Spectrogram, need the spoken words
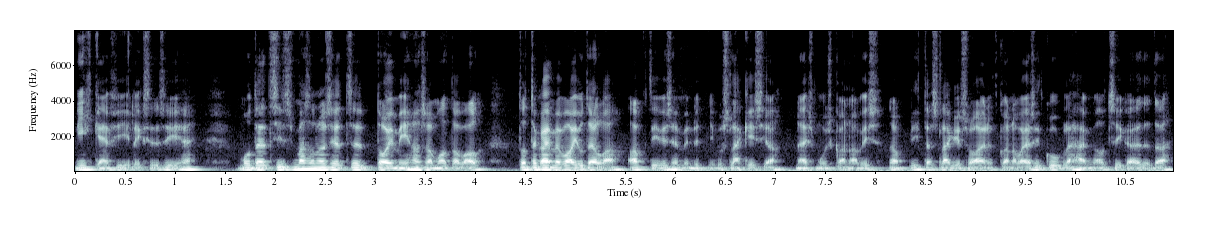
nihkeen fiiliksi siihen. Mutta siis mä sanoisin, että se toimii ihan samalla tavalla. Totta kai me vaan jutellaan aktiivisemmin nyt niin kuin Slackissa ja näissä muissa kanavissa. No itse Slackissa on ainut kanava ja sitten Google Hangoutsia käytetään.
